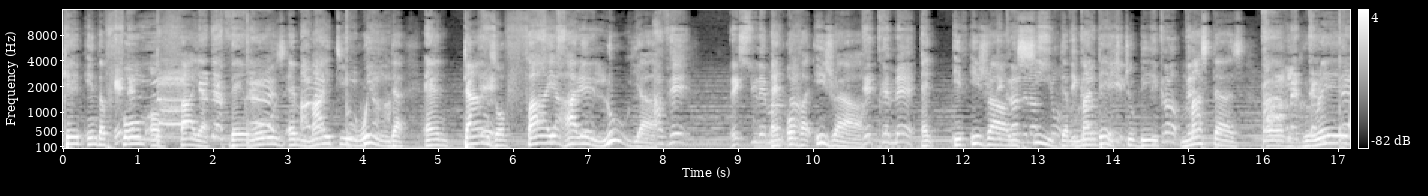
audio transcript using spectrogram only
came in the form of fire. There was a mighty wind and tongues of fire. Hallelujah. Avait reçu les And over Israel, and if Israel received the mandate to be masters of great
